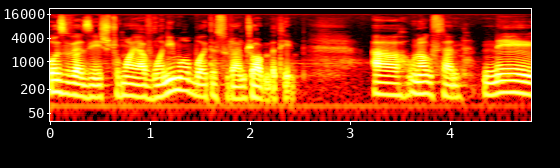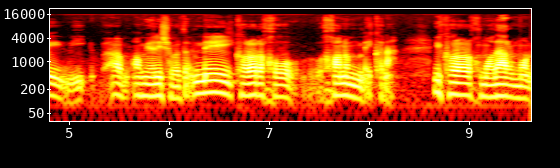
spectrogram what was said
عضو از اجتماع افغانی ما باید سور انجام بدیم. اونا گفتن نه آمیانی شد نه این کارا رو خو خانم می‌کنه. این کارا رو خو مادر ما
